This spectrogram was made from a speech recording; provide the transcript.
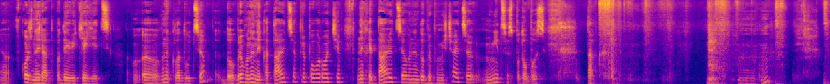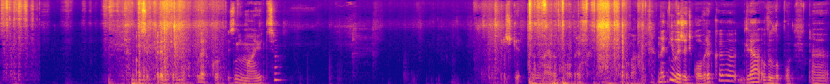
Е, В кожний ряд по 9 яєць. Е, Вони кладуться добре, вони не катаються при повороті, не хитаються, вони добре поміщаються. Мені це сподобалось. Так. Угу. Ось вони легко знімаються. Трошки знімаємо коврик. На дні лежить коврик е, для вилупу. Е,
